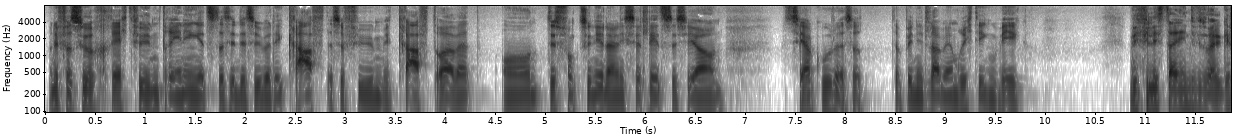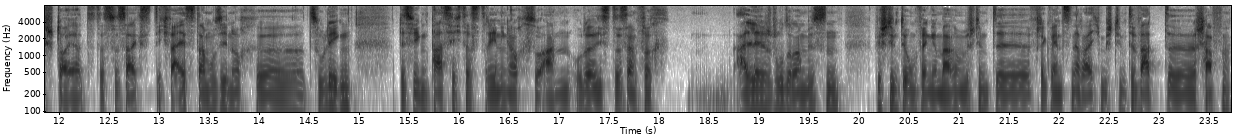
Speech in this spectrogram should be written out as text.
Und ich versuche recht viel im Training jetzt, dass ich das über die Kraft, also viel mit Kraft arbeite. Und das funktioniert eigentlich seit letztes Jahr und sehr gut. Also da bin ich, glaube ich, am richtigen Weg. Wie viel ist da individuell gesteuert, dass du sagst, ich weiß, da muss ich noch äh, zulegen, deswegen passe ich das Training auch so an? Oder ist das einfach, alle Ruderer müssen bestimmte Umfänge machen, bestimmte Frequenzen erreichen, bestimmte Watt äh, schaffen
